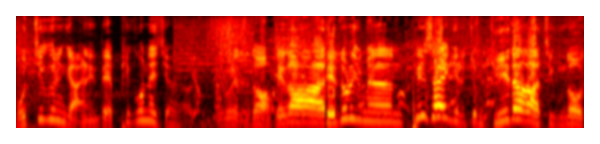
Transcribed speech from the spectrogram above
못 찍는 게 아닌데 피곤해져요. 좀 피곤해져서 제가 되도록이면 필살기를 좀 뒤에다가 지금 넣,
